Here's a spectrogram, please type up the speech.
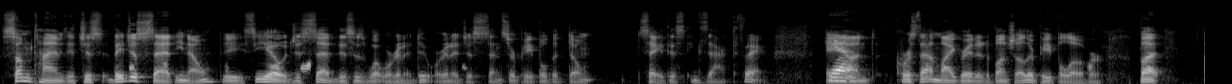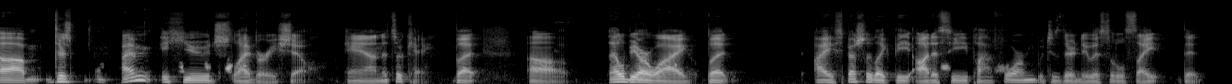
sometimes it just they just said you know the ceo just said this is what we're going to do we're going to just censor people that don't say this exact thing. Yeah. and of course that migrated a bunch of other people over. But um, there's i'm a huge LBRY shell and it's okay. But uh, lbry but i especially like the Odysee platform which is their newest little site that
